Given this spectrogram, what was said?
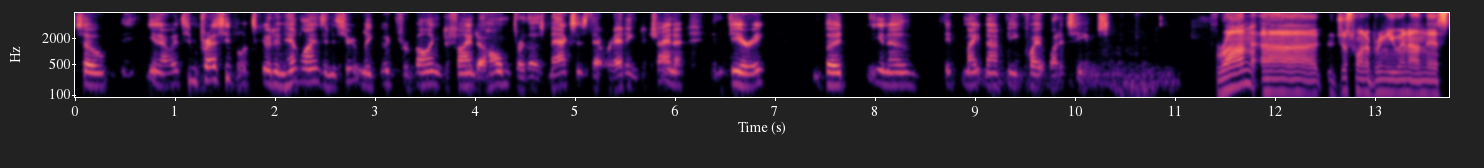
So, you know, it's impressive, looks good in headlines, and it's certainly good for Boeing to find a home for those Maxes that were heading to China in theory. But, you know, it might not be quite what it seems. Ron, uh, just want to bring you in on this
